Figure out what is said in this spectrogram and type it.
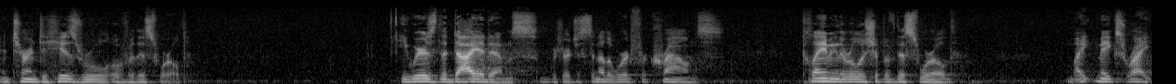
and turn to his rule over this world. He wears the diadems, which are just another word for crowns, claiming the rulership of this world. Might makes right.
